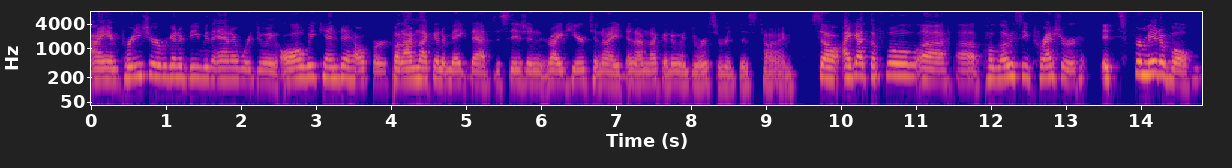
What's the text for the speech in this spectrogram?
I am pretty sure we're going to be with Anna. We're doing all we can to help her, but I'm not going to make that decision right here tonight, and I'm not going to endorse her at this time. So I got the full uh, uh, Pelosi pressure. It's formidable.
